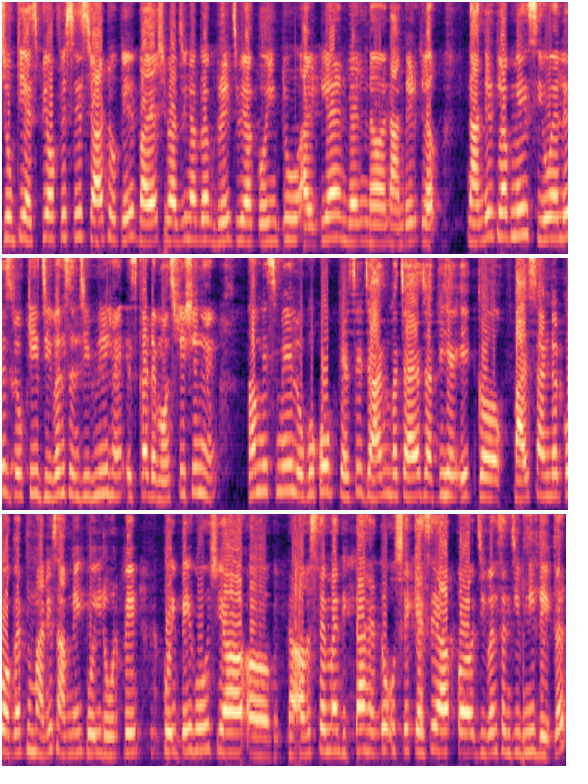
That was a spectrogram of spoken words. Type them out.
जो कि एसपी ऑफ़िस से स्टार्ट होके via Shivaji Nagar bridge we are going to ITI and then Nanded club Nanded club में सीओएलएस जो कि जीवन संजीवनी है, इसका डेमोन्स्ट्रेशन है. हम इसमें लोगों को कैसे जान बचाया जाती है? एक बाय स्टैंडर्ड को अगर तुम्हारे सामने कोई रोड पे कोई बेहोश या अवस्था में दिखता है तो उसे कैसे आप जीवन संजीवनी देकर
